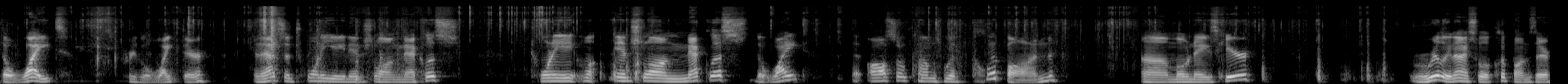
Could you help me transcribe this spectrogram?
The white, pretty little white there. And that's a 28 inch long necklace. 28 inch long necklace, the white, that also comes with clip-on uh, Monets here. Really nice little clip-ons there.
